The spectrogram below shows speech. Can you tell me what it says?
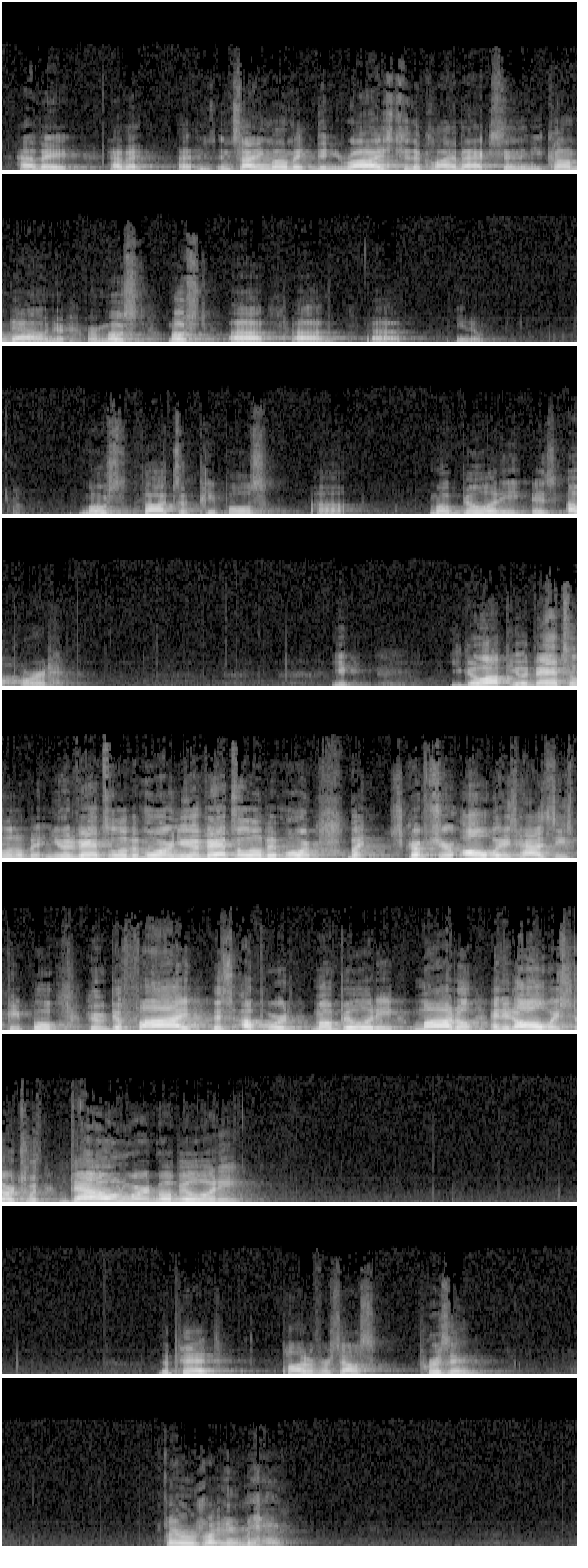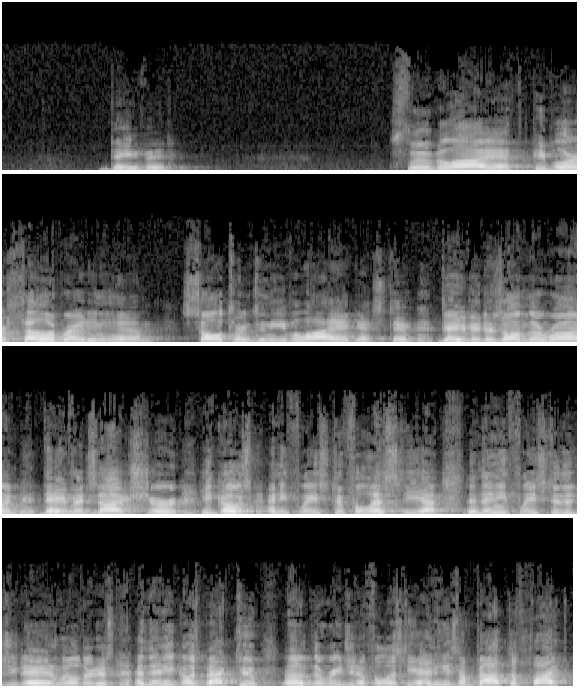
have a, have a, an inciting moment, then you rise to the climax, and then you come down. Or, or most, most uh, uh, uh, you know, most thoughts of people's uh, mobility is upward. You, you go up, you advance a little bit, and you advance a little bit more, and you advance a little bit more. But Scripture always has these people who defy this upward mobility model, and it always starts with downward mobility. The pit, Potiphar's house, prison, Pharaoh's right hand man. David slew Goliath. People are celebrating him. Saul turns an evil eye against him. David is on the run. David's not sure. He goes and he flees to Philistia, and then he flees to the Judean wilderness, and then he goes back to uh, the region of Philistia, and he's about to fight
